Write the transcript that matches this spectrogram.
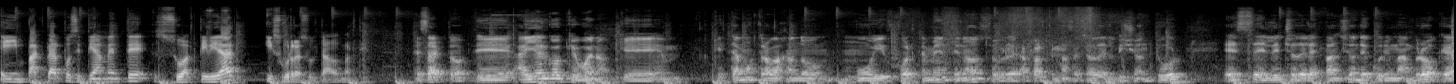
impactar positivamente su actividad y sus resultados, Martín. Exacto. Eh, hay algo que, bueno, que, que, estamos trabajando muy fuertemente, ¿no? Sobre, aparte, más allá del Vision Tour, es el hecho de la expansión de Curiman Broker,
